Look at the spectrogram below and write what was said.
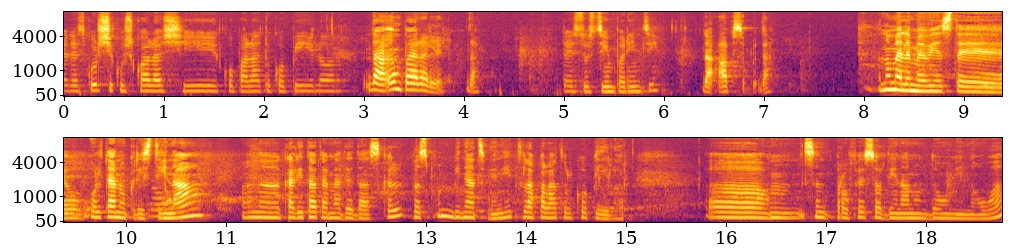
Te descurci și cu școala și cu Palatul Copiilor? Da, în paralel, da. Te susțin părinții? Da, absolut, da. Numele meu este Olteanu Cristina. În calitatea mea de dascăl, vă spun bine ați venit la Palatul Copiilor. Uh, Sunt profesor din anul 2009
